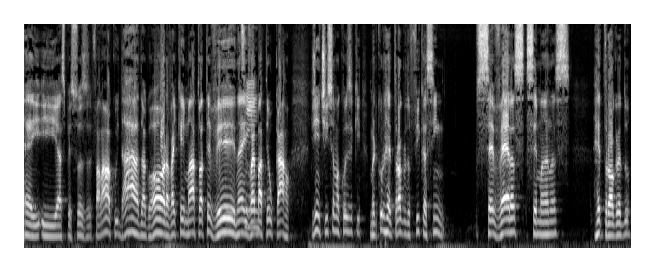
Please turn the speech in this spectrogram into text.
É, e, e, as pessoas falam, ah, cuidado agora, vai queimar a tua TV, né? Sim. E vai bater o carro. Gente, isso é uma coisa que Mercúrio retrógrado fica assim, severas semanas retrógrado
